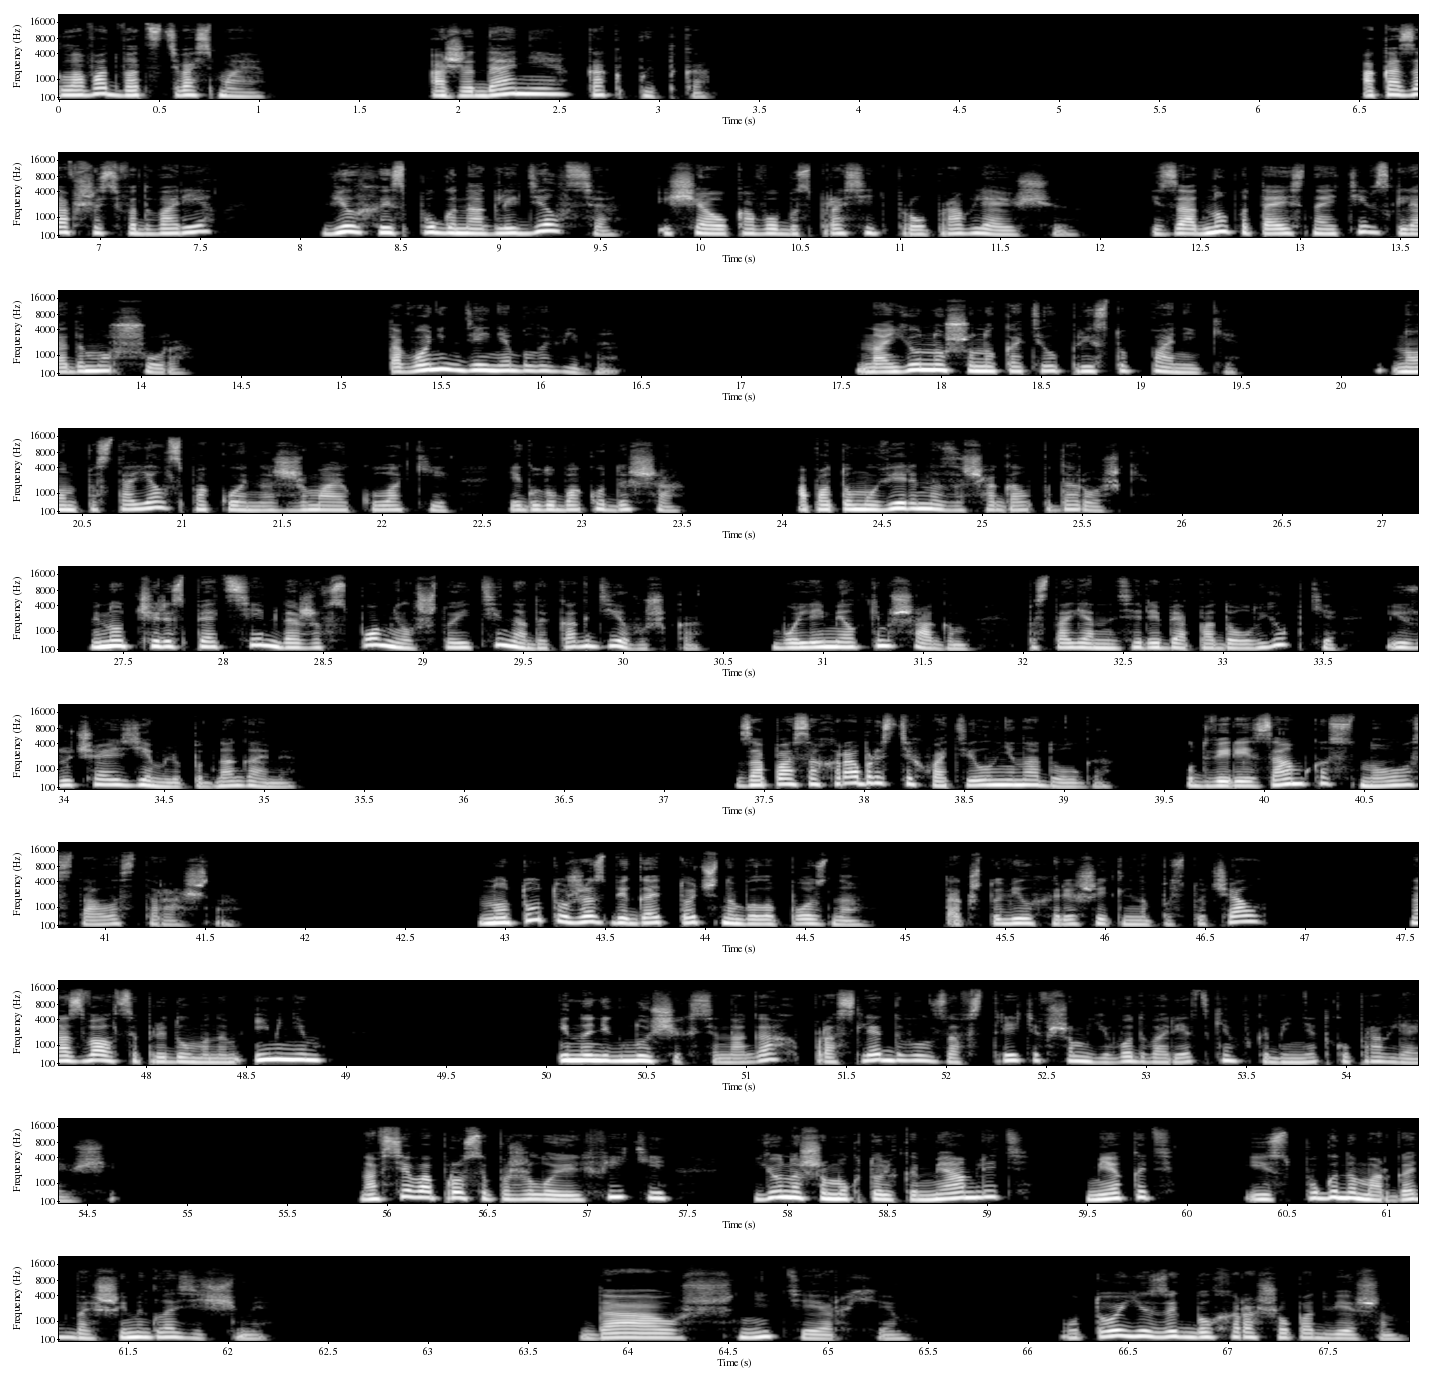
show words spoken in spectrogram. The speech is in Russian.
Глава 28. Ожидание как пытка. Оказавшись во дворе, Вилха испуганно огляделся, ища у кого бы спросить про управляющую, и заодно пытаясь найти взглядом Уршура. Того нигде не было видно. На юношу накатил приступ паники, но он постоял спокойно, сжимая кулаки и глубоко дыша, а потом уверенно зашагал по дорожке. Минут через пять-семь даже вспомнил, что идти надо как девушка, более мелким шагом, постоянно теребя подол юбки и изучая землю под ногами. Запаса храбрости хватило ненадолго. У дверей замка снова стало страшно. Но тут уже сбегать точно было поздно, так что Вилха решительно постучал, назвался придуманным именем и на негнущихся ногах проследовал за встретившим его дворецким в кабинет к управляющей. На все вопросы пожилой эльфийки юноша мог только мямлить, мекать и испуганно моргать большими глазищами. Да уж, не терхи. У той язык был хорошо подвешен.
